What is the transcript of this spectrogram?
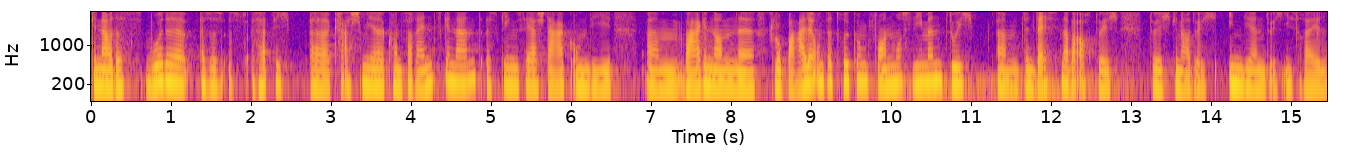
Genau, das wurde, also es, es hat sich äh, Kaschmir-Konferenz genannt. Es ging sehr stark um die ähm, wahrgenommene globale Unterdrückung von Muslimen durch ähm, den Westen, aber auch durch, durch, genau, durch Indien, durch Israel.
